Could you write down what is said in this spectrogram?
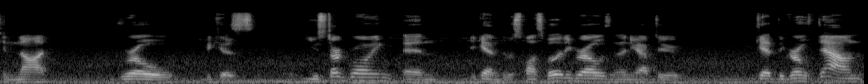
cannot grow because you start growing and again the responsibility grows and then you have to get the growth down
